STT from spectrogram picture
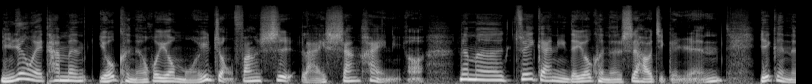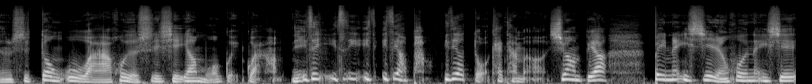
你认为他们有可能会用某一种方式来伤害你哦。那么追赶你的有可能是好几个人，也可能是动物啊，或者是一些妖魔鬼怪哈。你一直一直一直一直要跑，一直要躲开他们啊，希望不要被那一些人或那一些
